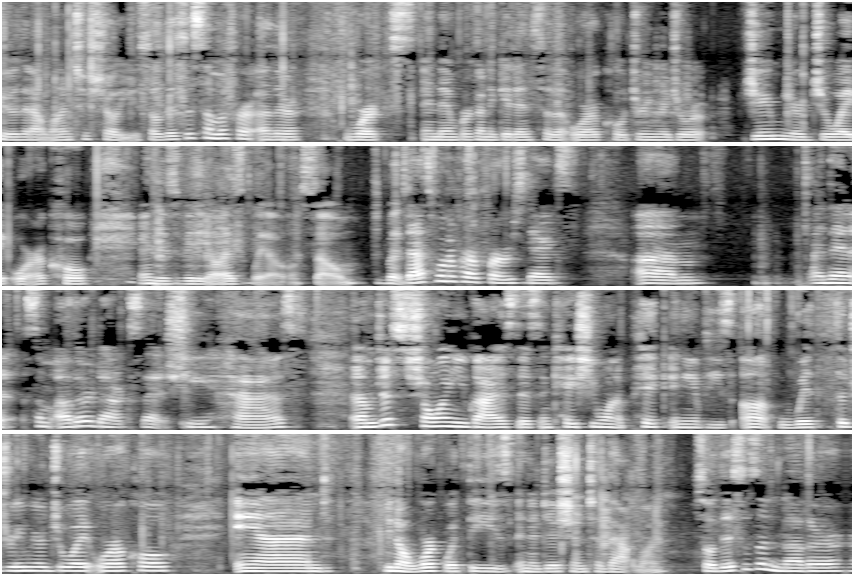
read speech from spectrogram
too that I wanted to show you. So this is some of her other works. And then we're going to get into the Oracle Dream Your Joy, Dream Your Joy Oracle in this video as well. So, but that's one of her first decks. Um, and then some other decks that she has. And I'm just showing you guys this in case you want to pick any of these up with the Dream Your Joy Oracle and, you know, work with these in addition to that one. So this is another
